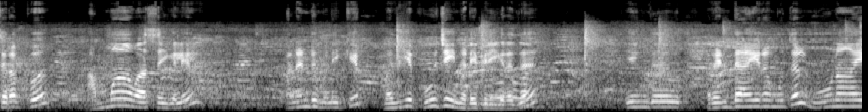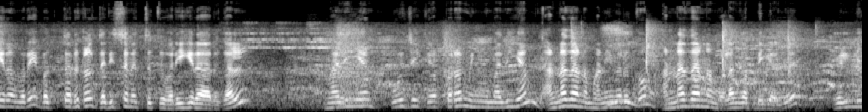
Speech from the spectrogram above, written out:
சிறப்பு அமாவாசைகளில் பன்னெண்டு மணிக்கு மதிய பூஜை நடைபெறுகிறது. இங்கு ரெண்டாயிரம் முதல் மூணாயிரம் வரை பக்தர்கள் தரிசனத்துக்கு வருகிறார்கள். மதியம் பூஜைக்கு அப்புறம் இங்கு மதியம் அன்னதானம் அனைவருக்கும் அன்னதானம் வழங்கப்படுகிறது. வெள்ளி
